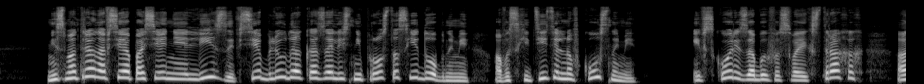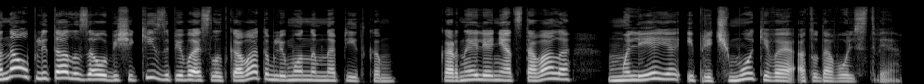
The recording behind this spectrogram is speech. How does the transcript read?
Несмотря на все опасения Лизы, все блюда оказались не просто съедобными, а восхитительно вкусными — и вскоре, забыв о своих страхах, она уплетала за обе щеки, запивая сладковатым лимонным напитком. Корнелия не отставала, млея и причмокивая от удовольствия.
